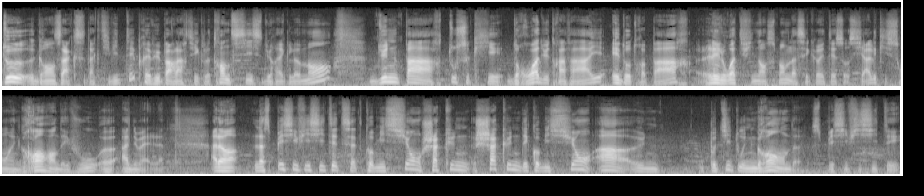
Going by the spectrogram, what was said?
deux grands axes d'activité prévus par l'article 36 du règlement. D'une part, tout ce qui est droit du travail et d'autre part, les lois de financement de la sécurité sociale qui sont un grand rendez-vous euh, annuel. Alors, la spécificité de cette commission, chacune, des commissions a une petite ou une grande spécificité.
